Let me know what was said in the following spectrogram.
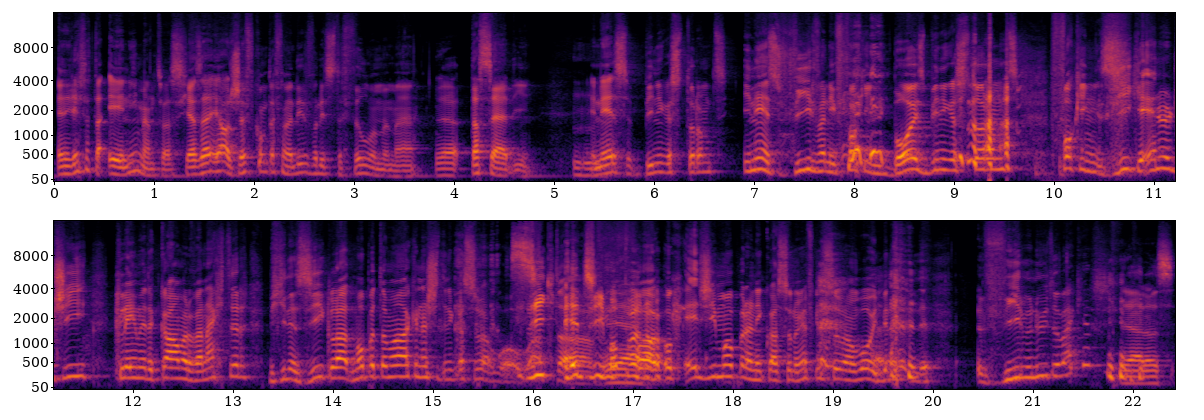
En ik dacht dat dat één iemand was. Jij zei, ja, Jeff komt even naar hier voor iets te filmen met mij. Ja. Dat zei die. Ineens binnengestormd. Ineens vier van die fucking boys binnengestormd. fucking zieke energy. Claimen de kamer van achter. Beginnen ziek luid moppen te maken en shit. En ik was zo van, wow, Ziek the edgy moppen. Ook edgy moppen. En ik was zo nog even zo van, wow, ik ben vier minuten wakker. ja, dat was...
